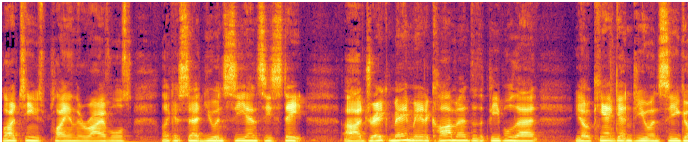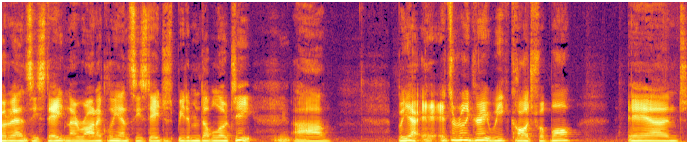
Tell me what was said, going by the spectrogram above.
a lot of teams playing their rivals. Like I said, UNC, NC State. Uh, Drake Maye made a comment to the people that, you know, can't get into UNC, go to NC State, and ironically, NC State just beat him in double OT. Um, but yeah, it, it's a really great week college football, and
